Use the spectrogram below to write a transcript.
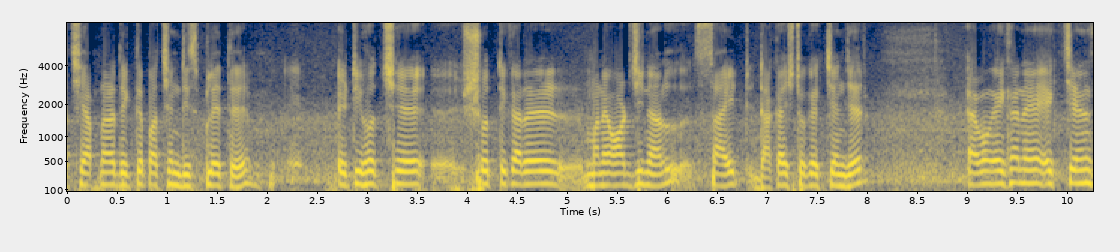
আছি, আপনারা দেখতে পাচ্ছেন ডিসপ্লেতে। এটি হচ্ছে সত্যিকারের মানে অরিজিনাল সাইট ঢাকা স্টক এক্সচেঞ্জের। এবং এখানে এক্সচেঞ্জ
